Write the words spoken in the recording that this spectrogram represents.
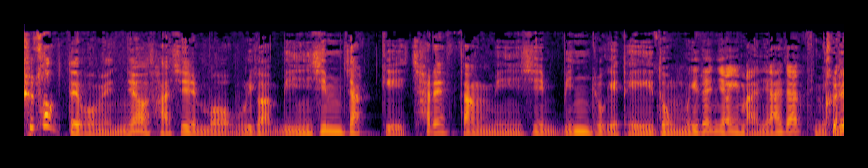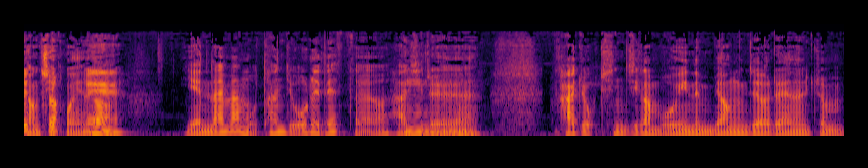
추석 때 보면요. 사실 뭐 우리가 민심 잡기, 차례상 민심, 민족의 대이동 뭐 이런 이야기 많이 하지 않습니까? 그랬죠? 정치권에서. 예. 옛날만 못한 지 오래됐어요. 사실은. 음. 가족 친지가 모이는 명절에는 좀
